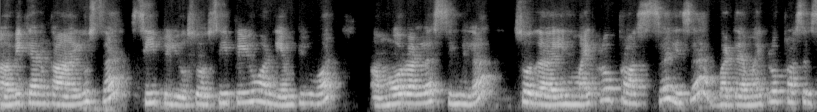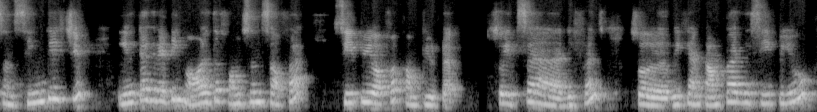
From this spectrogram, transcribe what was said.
uh, we can uh, use the CPU. So CPU and MPU are uh, more or less similar. So the in microprocessor is a, but the microprocessor is a single chip integrating all the functions of a CPU of a computer. So it's a difference. So we can compare the CPU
